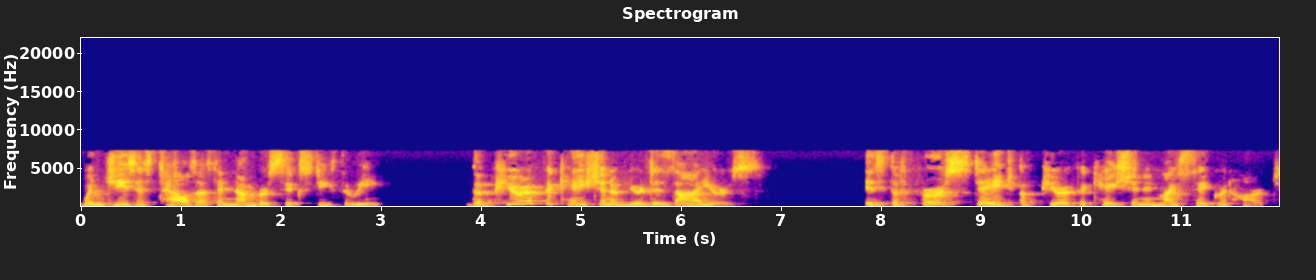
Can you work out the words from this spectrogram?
when Jesus tells us in number 63, the purification of your desires is the first stage of purification in my sacred heart.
